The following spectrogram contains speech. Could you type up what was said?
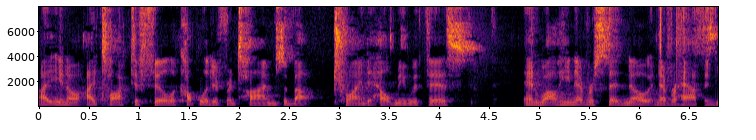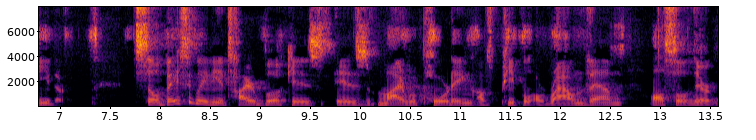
I, you know, I talked to Phil a couple of different times about trying to help me with this. And while he never said no, it never happened either. So basically, the entire book is is my reporting of people around them. Also, there are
